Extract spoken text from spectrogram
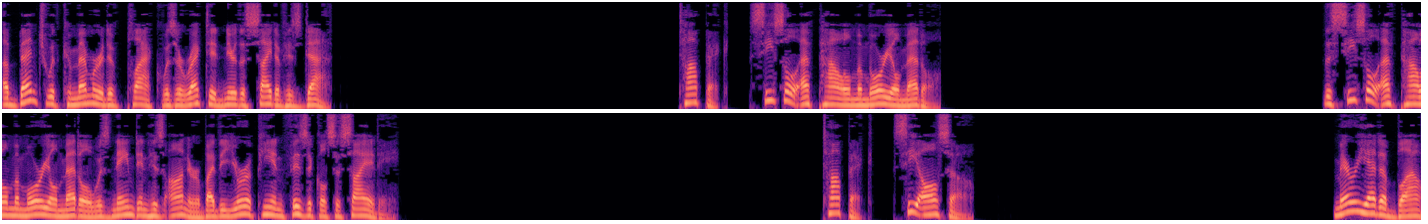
A bench with commemorative plaque was erected near the site of his death. Cecil F. Powell Memorial Medal The Cecil F. Powell Memorial Medal was named in his honor by the European Physical Society. See also. Marietta Blau.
